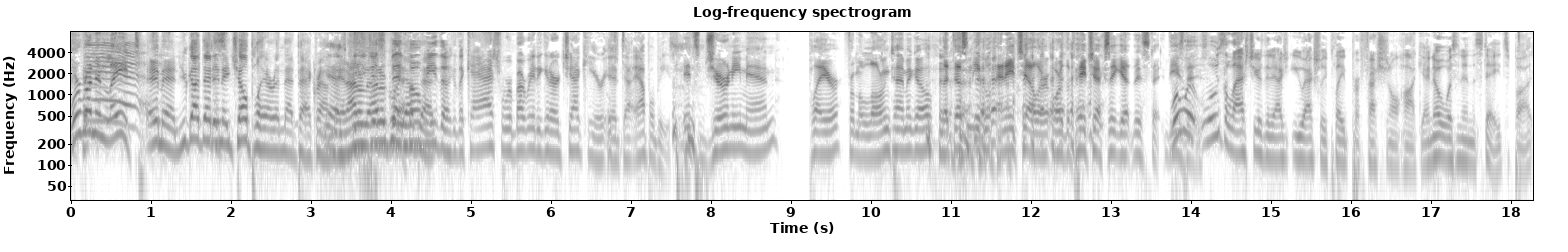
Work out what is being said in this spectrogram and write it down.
we're running late. Hey man, you got that NHL player in that background, man. I don't, I just don't quite have Venmo that. me the, the cash. We're about ready to get our check here at uh, Applebee's. It's journeyman player from a long time ago that doesn't equal NHL or, or the paychecks they get this day, these What, days. what was the last year that you actually played professional hockey? I know it wasn't in the states, but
